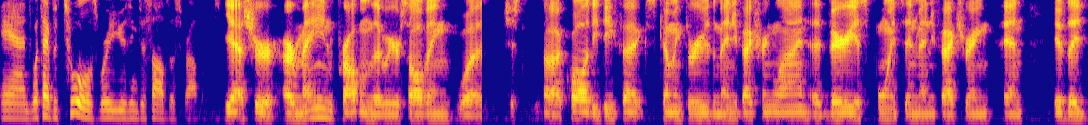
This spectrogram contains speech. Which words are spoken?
and what type of tools were you using to solve those problems? Yeah, sure. Our main problem that we were solving was just uh, quality defects coming through the manufacturing line at various points in manufacturing, and if they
